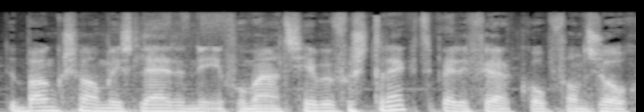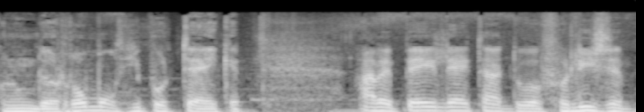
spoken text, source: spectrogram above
De bank zou misleidende informatie hebben verstrekt bij de verkoop van zogenoemde rommelhypotheken. ABP leed daardoor verliezen.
